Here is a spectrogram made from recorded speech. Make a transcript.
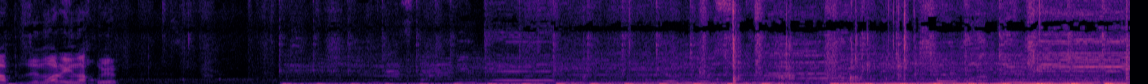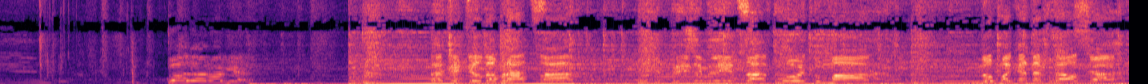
Bet jāpazina arī nahuj. по дороге Так хотел добраться И приземлиться в твой туман Но пока дождался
